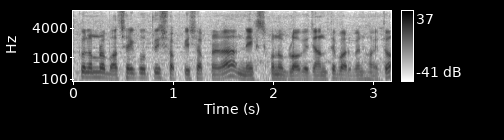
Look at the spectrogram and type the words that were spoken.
স্কুল আমরা বাছাই করতেই সব কিছু আপনারা নেক্সট কোনো ব্লগে জানতে পারবেন হয়তো।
